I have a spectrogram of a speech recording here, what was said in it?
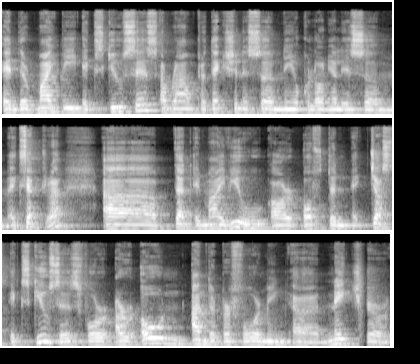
and there might be excuses around protectionism, neocolonialism, etc., uh, that, in my view, are often just excuses for our own underperforming uh, nature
